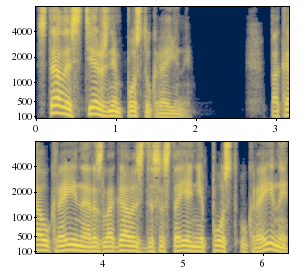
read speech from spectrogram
стало стержнем пост-Украины. Пока Украина разлагалась до состояния пост-Украины,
